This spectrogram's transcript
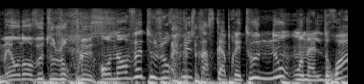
Mais on en veut toujours plus. On en veut toujours plus parce qu'après tout, nous, on a le droit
